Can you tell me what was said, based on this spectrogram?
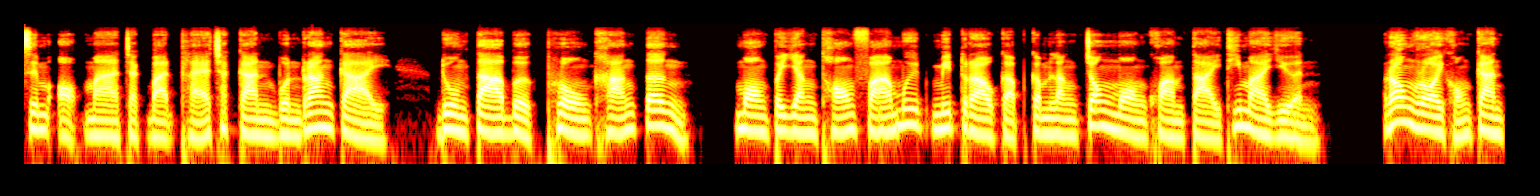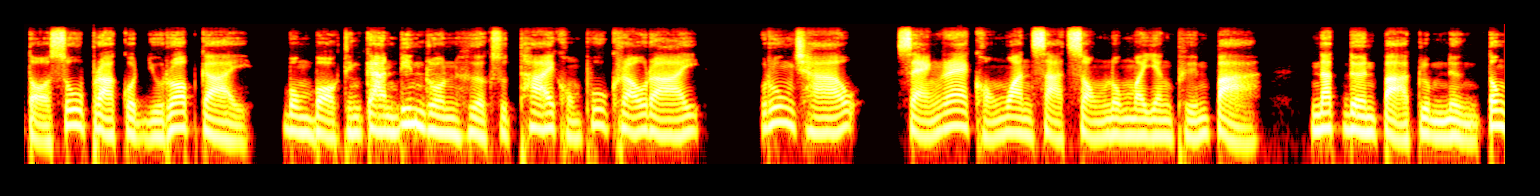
ซึมออกมาจากบาดแผลชะกันบนร่างกาย ดวงตาเบิกโพรงค้างเติ้ง มองไปยังท้องฟ้ามืดมิดราวกับกำลังจ้องมองความตายที่มาเยือน ร่องรอยของการต่อสู้ปรากฏอยู่รอบกาย บ่งบอกถึงการดิ้นรนเหือกสุดท้ายของผู้เคราะห์ร้าย รุ่งเช้า แสงแรกของวันสาดส่องลงมายังผืนป่า นักเดินป่ากลุ่มหนึ่งต้อง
